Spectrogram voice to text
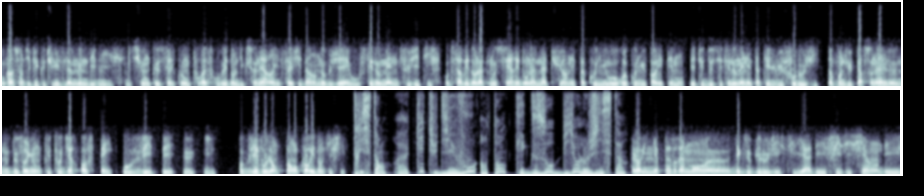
Donc un scientifique utilise la même définition que celle que l'on pourrait trouver dans le dictionnaire. Hein. Il s'agit d'un objet ou phénomène fugitif observé dans l'atmosphère et dont la nature n'est pas connue ou reconnue par les témoins. L'étude de ces phénomène est appelé l'ufologie. D'un point de vue personnel, nous devrions plutôt dire off-pay, O-V-P-E-I, objet volant pas encore identifié. Tristan, euh, qu'étudiez-vous en tant qu'exobiologiste? Alors il n'y a pas vraiment euh, d'exobiologistes, il y a des physiciens, des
